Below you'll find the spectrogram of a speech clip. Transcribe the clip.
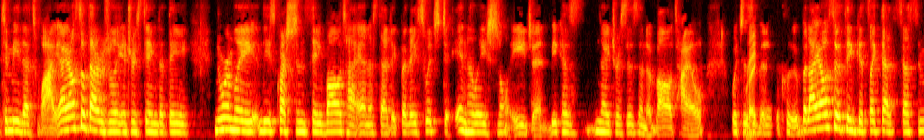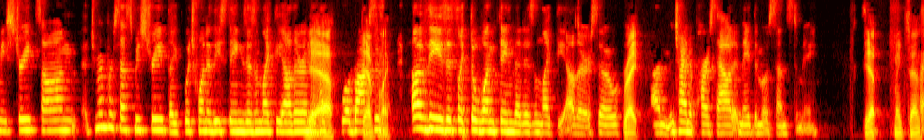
to me, that's why. I also thought it was really interesting that they normally these questions say volatile anesthetic, but they switched to inhalational agent because nitrous isn't a volatile, which is right. a bit of a clue. But I also think it's like that Sesame Street song. Do you remember Sesame Street? Like which one of these things isn't like the other? And yeah, have four boxes definitely. of these. It's like the one thing that isn't like the other. So right. Um, trying to parse out, it made the most sense to me. Yep, makes sense.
